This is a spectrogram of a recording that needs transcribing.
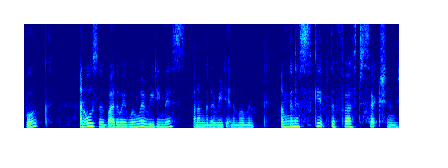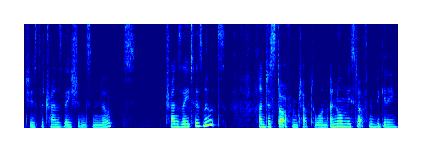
book. And also, by the way, when we're reading this, and I'm going to read it in a moment, I'm going to skip the first section, which is the translations notes, translators' notes, and just start from chapter one. I normally start from the beginning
